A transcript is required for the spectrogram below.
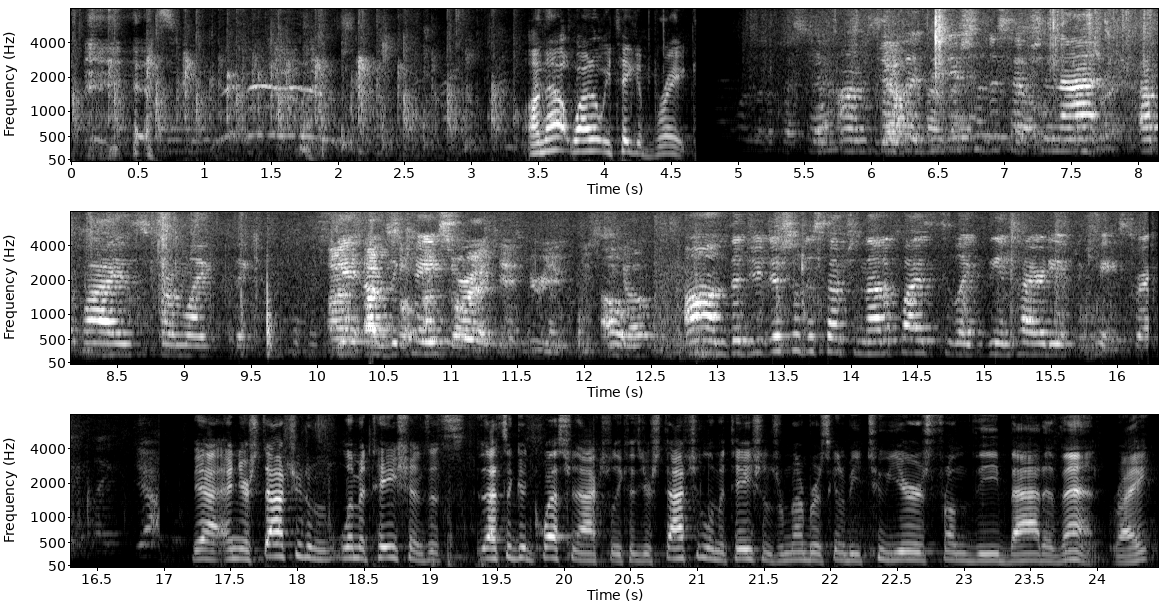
On that, why don't we take a break? Um, so Yeah. the judicial deception, that applies from like the I'm, get I'm of the so- I'm case? sorry, I can't hear you. You speak Oh, up? um, the judicial deception, that applies to like the entirety of the case, right? Like, Yeah. Yeah, and your statute of limitations, it's, that's a good question actually, because your statute of limitations, remember, it's going to be two years from the bad event, right?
